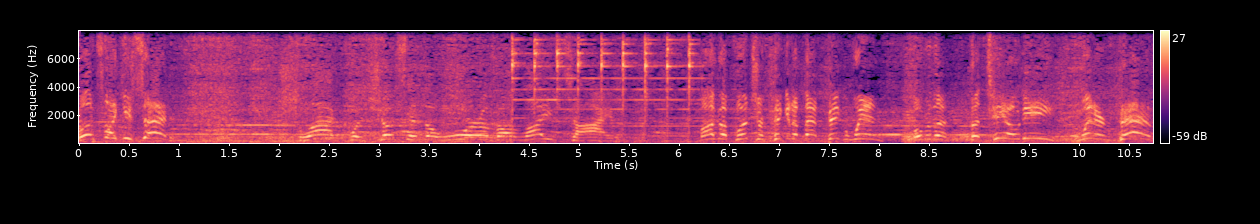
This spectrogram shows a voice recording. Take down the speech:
Well, it's like you said. Black was just in the war of a lifetime. Maga Butcher picking up that big win over the, the TOD winner, Bev.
